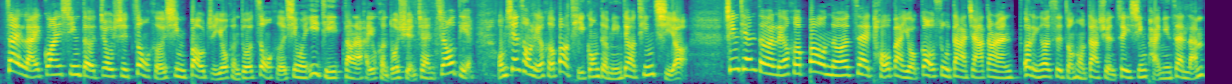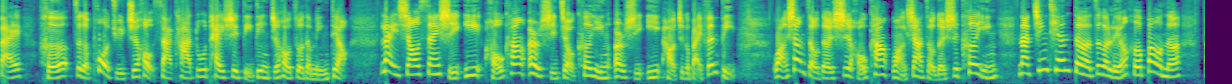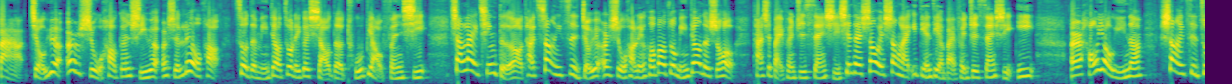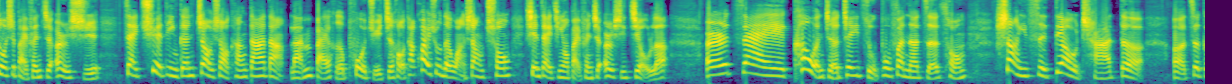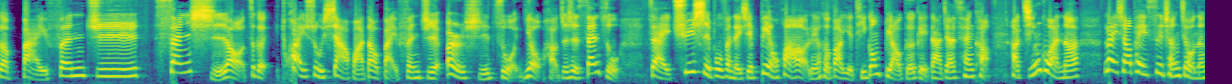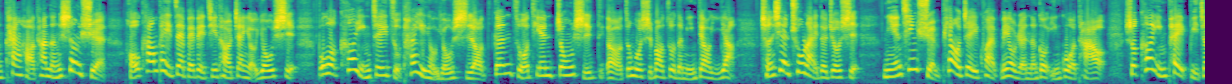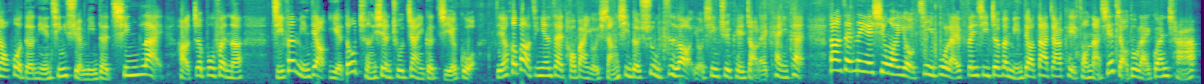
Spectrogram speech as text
再来关心的就是综合性报纸有很多综合新闻议题，当然还有很多选战焦点。我们先从联合报提供的民调听起哦。今天的联合报呢，在头版有告诉大家，当然，二零二四总统大选最新排名在蓝白和这个破局之后，萨卡都态势底定之后做的民调，赖萧三十一，侯康二十九，柯银二十一，好，这个百分比。往上走的是侯康，往下走的是柯银。那今天的这个联合报呢，把九月二十五号跟十一月二十六号做的民调做了一个小的图表分析，像赖清德哦，他上一次九月二十五号联合报做民调的时候，他是百分之三十，现在稍微上来一点点，百分之三十一。而侯友谊呢，上一次做是百分之二十，在确定跟赵少康搭档蓝白和破局之后，他快速的往上冲，现在已经有百分之二十九了。而在柯文哲这一组部分呢，则从上一次调查的。呃，这个百分之三十哦，这个快速下滑到百分之二十左右。好，这是三组在趋势部分的一些变化哦。联合报也提供表格给大家参考。好，尽管呢赖萧配四成九能看好他能胜选，侯康佩在北北基桃占有优势。不过柯银这一组他也有优势哦，跟昨天中时呃中国时报做的民调一样，呈现出来的就是年轻选票这一块没有人能够赢过他哦。说柯。银配比较获得年轻选民的青睐，好，这部分呢，几份民调也都呈现出这样一个结果。联合报今天在头版有详细的数字哦，有兴趣可以找来看一看。当然，在内页新闻有进一步来分析这份民调，大家可以从哪些角度来观察？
